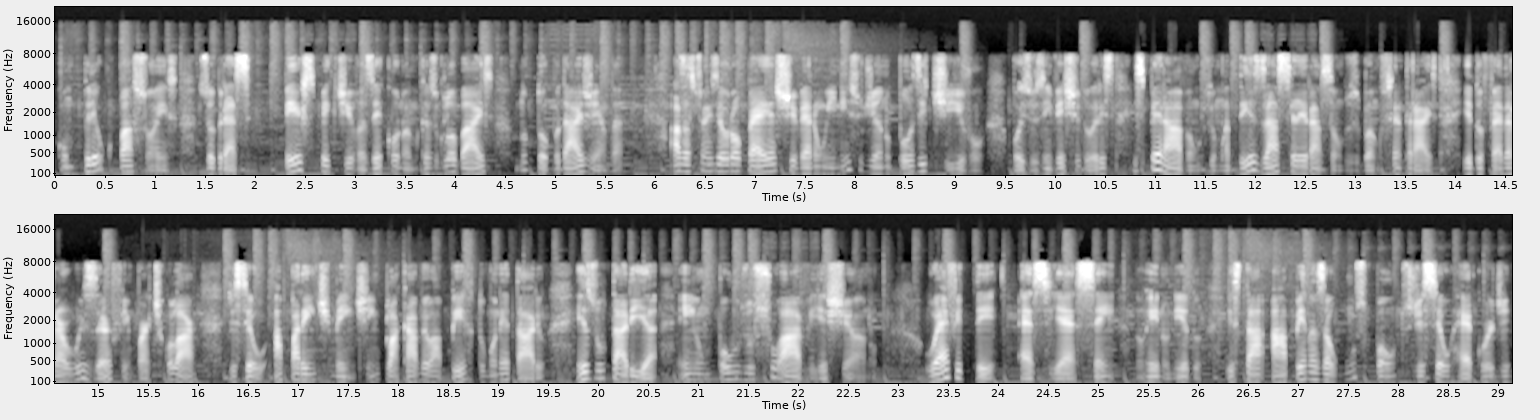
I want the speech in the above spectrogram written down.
com preocupações sobre as perspectivas econômicas globais no topo da agenda. As ações europeias tiveram um início de ano positivo, pois os investidores esperavam que uma desaceleração dos bancos centrais e do Federal Reserve em particular, de seu aparentemente implacável aperto monetário, resultaria em um pouso suave este ano. O FTSE 100 no Reino Unido está a apenas alguns pontos de seu recorde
